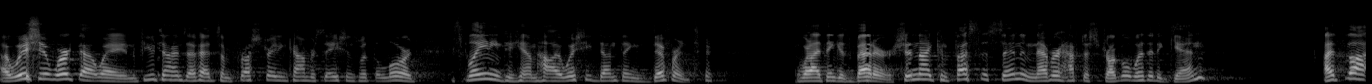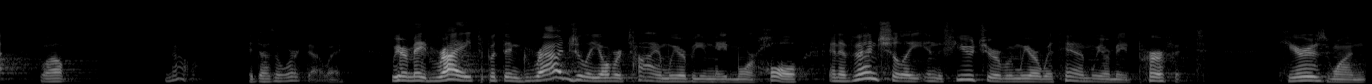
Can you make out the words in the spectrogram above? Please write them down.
I wish it worked that way. And a few times I've had some frustrating conversations with the Lord, explaining to Him how I wish He'd done things different. what I think is better. Shouldn't I confess the sin and never have to struggle with it again? I thought, well, no, it doesn't work that way. We are made right, but then gradually over time, we are being made more whole. And eventually, in the future, when we are with Him, we are made perfect. Here's one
